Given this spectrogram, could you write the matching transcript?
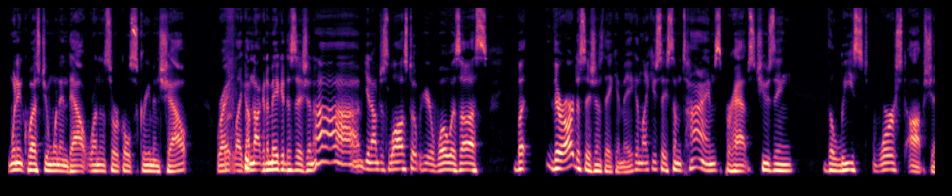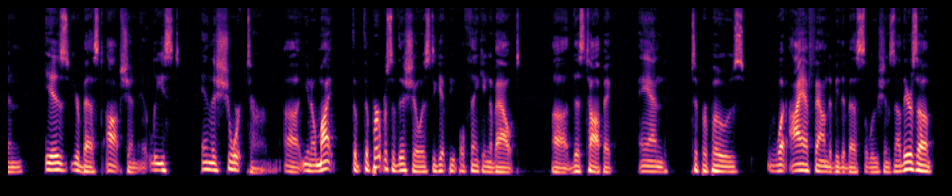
when in question when in doubt run in circles scream and shout right? Like i'm not going to make a decision ah you know i'm just lost over here woe is us. But there are decisions they can make and like you say sometimes perhaps choosing the least worst option is your best option at least in the short term. Uh, you know, my the, the purpose of this show is to get people thinking about uh, this topic and to propose what I have found to be the best solutions. Now, there's a,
